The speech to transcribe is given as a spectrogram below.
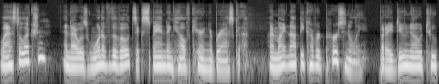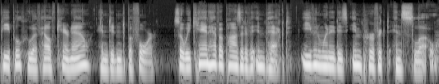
last election, and I was one of the votes expanding healthcare in Nebraska. I might not be covered personally, but I do know two people who have healthcare now and didn't before. so we can have a positive impact, even when it is imperfect and slow.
